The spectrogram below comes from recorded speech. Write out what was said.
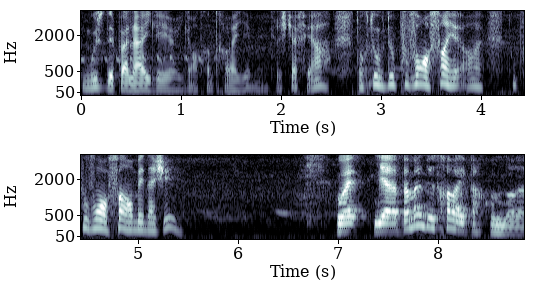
Mousse n'est pas là, il est, il est en train de travailler. Mais Grishka fait Ah, donc nous, nous, pouvons, enfin, euh, nous pouvons enfin emménager. Ouais, il y a pas mal de travail par contre dans la.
